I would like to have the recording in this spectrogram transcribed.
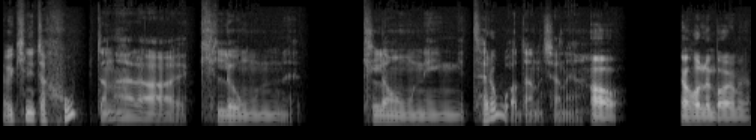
jag vill knyta ihop den här eh, klon, cloning-tråden känner jag. Ja, jag håller bara med.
